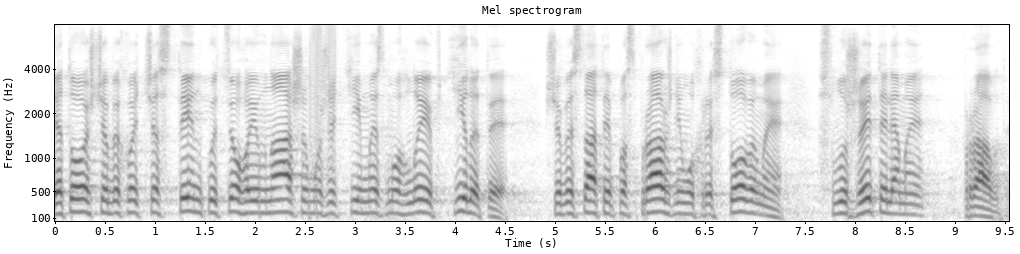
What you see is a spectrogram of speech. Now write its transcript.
для того, щоб хоч частинку цього і в нашому житті ми змогли втілити, щоб стати по-справжньому Христовими служителями правди.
